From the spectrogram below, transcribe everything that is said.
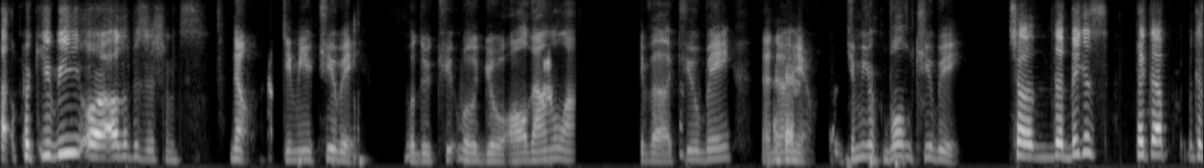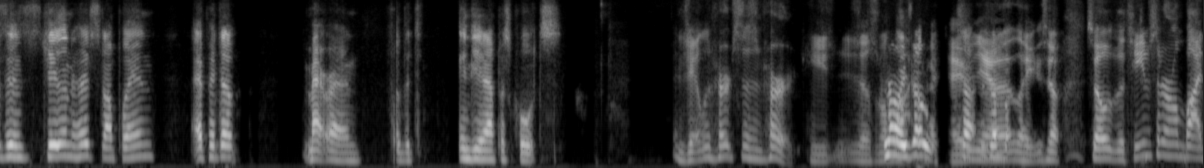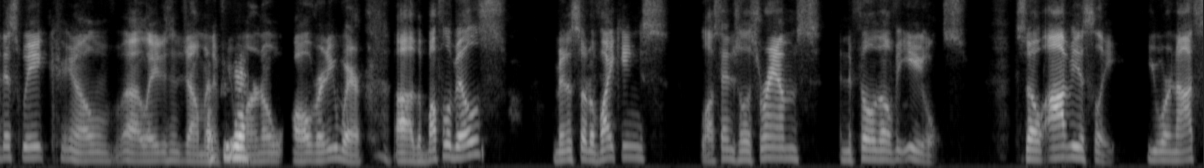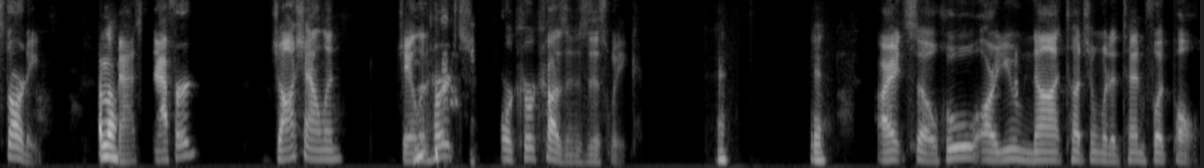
Uh, for QB or other positions? No, give me a QB. We'll do Q. We'll go all down the line. Give a QB, then uh, okay. uh, you know, give me your bold QB. So the biggest pickup because since Jalen Hurts not playing, I picked up Matt Ryan for the Indianapolis Colts. And Jalen Hurts isn't hurt. He just no, he's okay? so, yeah, like so. So the teams that are on by this week, you know, uh, ladies and gentlemen, if you yeah. weren't already aware, uh, the Buffalo Bills, Minnesota Vikings, Los Angeles Rams, and the Philadelphia Eagles. So obviously, you are not starting Matt Stafford, Josh Allen, Jalen Hurts, or Kirk Cousins this week. Yeah. yeah. All right. So who are you not touching with a 10 foot pole?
